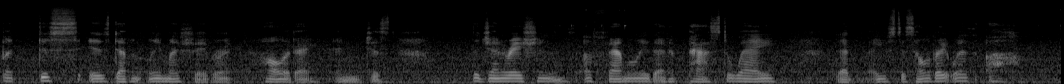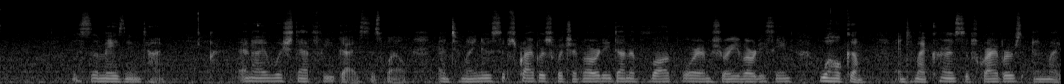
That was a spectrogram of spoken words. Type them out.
But this is definitely my favorite holiday and just the generations of family that have passed away that I used to celebrate with. Oh, this is an amazing time. And I wish that for you guys as well. And to my new subscribers, which I've already done a vlog for, I'm sure you've already seen, welcome. And to my current subscribers and my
